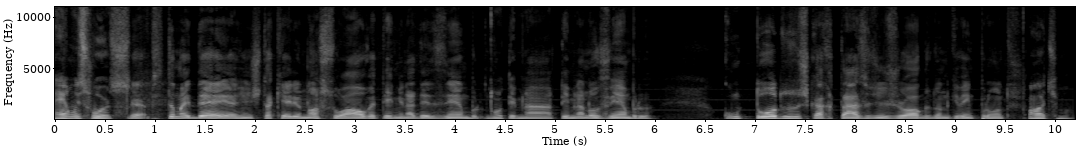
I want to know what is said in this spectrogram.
é um esforço. É, pra você ter uma ideia, a gente está querendo, nosso alvo é terminar dezembro, não, terminar, terminar novembro, com todos os cartazes de jogos do ano que vem prontos, Ótimo.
